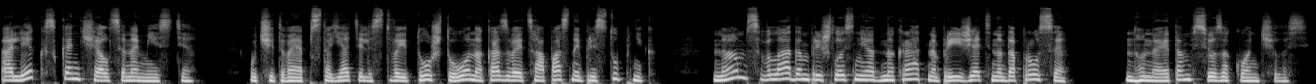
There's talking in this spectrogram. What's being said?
Олег скончался на месте. Учитывая обстоятельства и то, что он, оказывается, опасный преступник, нам с Владом пришлось неоднократно приезжать на допросы, но на этом все закончилось.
